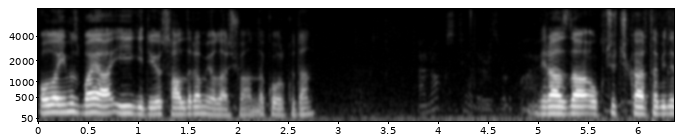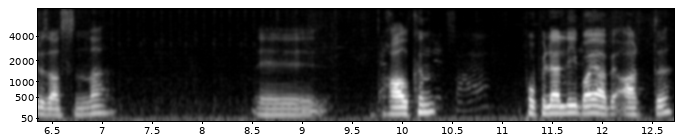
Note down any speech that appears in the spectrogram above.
olayımız bayağı iyi gidiyor. Saldıramıyorlar şu anda korkudan. Biraz daha okçu çıkartabiliriz aslında. Ee, halkın popülerliği bayağı bir arttı.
